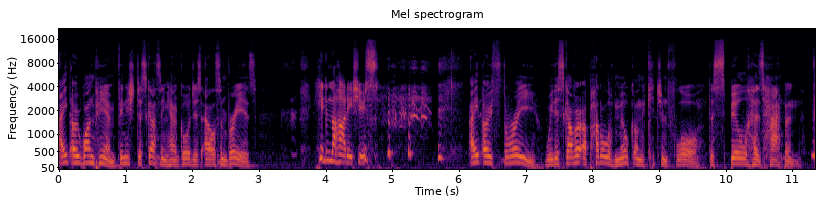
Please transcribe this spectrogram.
8:01 p.m. Finished discussing how gorgeous Alison Brie is. Hidden the heart issues. 8:03, we discover a puddle of milk on the kitchen floor. The spill has happened. I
